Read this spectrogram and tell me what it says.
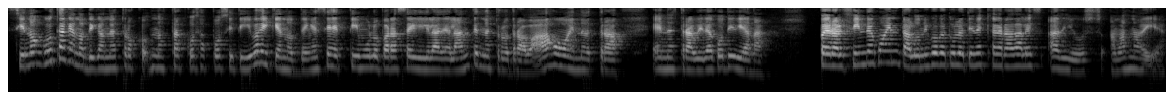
Si nos gusta que nos digan nuestras cosas positivas y que nos den ese estímulo para seguir adelante en nuestro trabajo, en nuestra, en nuestra vida cotidiana. Pero al fin de cuentas, lo único que tú le tienes que agradar es a Dios, a más nadie.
